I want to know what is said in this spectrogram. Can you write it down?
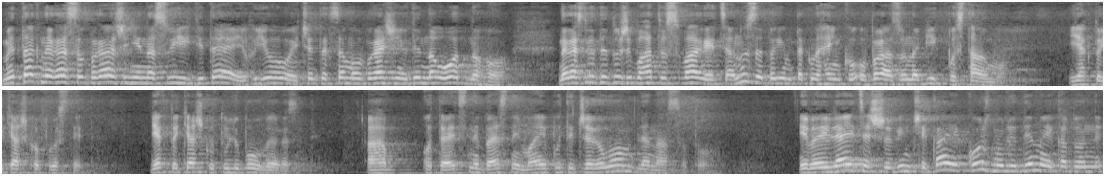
Ми так нараз ображені на своїх дітей, ой, чи так само ображені один на одного. Нараз люди дуже багато сваряться, а ну заберімо так легенько образу на бік, поставимо. І як то тяжко простити, як то тяжко ту любов виразити. А Отець Небесний має бути джерелом для нас отого. І виявляється, що він чекає кожну людину, яка б не.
